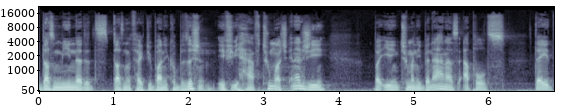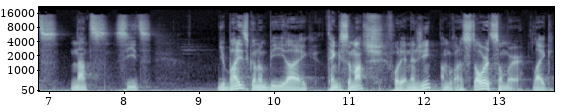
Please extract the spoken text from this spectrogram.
Doesn't mean that it doesn't affect your body composition. If you have too much energy by eating too many bananas, apples, dates, nuts, seeds, your body's gonna be like, thank you so much for the energy. I'm gonna store it somewhere, like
